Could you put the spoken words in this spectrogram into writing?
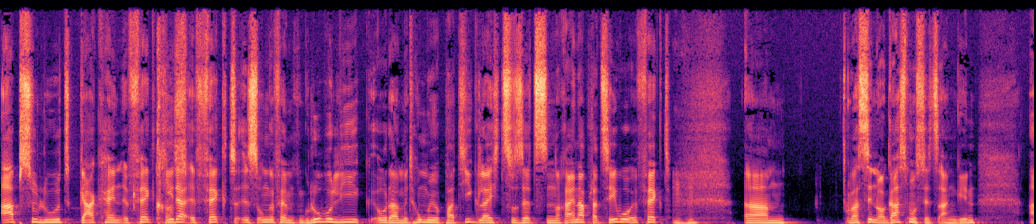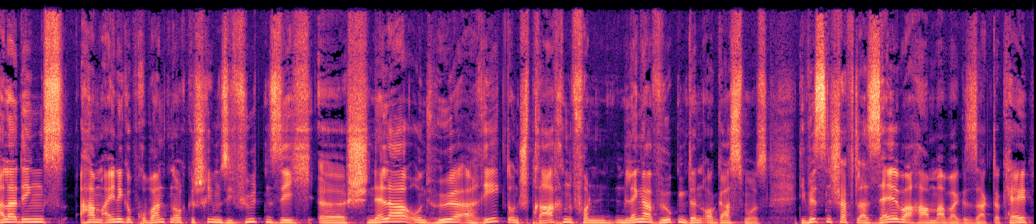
absolut gar kein Effekt. Jeder Effekt ist ungefähr mit einem Globuli oder mit Homöopathie gleichzusetzen, reiner Placebo-Effekt. Ähm, was den Orgasmus jetzt angehen. Allerdings haben einige Probanden auch geschrieben, sie fühlten sich äh, schneller und höher erregt und sprachen von länger wirkenden Orgasmus. Die Wissenschaftler selber haben aber gesagt, okay,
